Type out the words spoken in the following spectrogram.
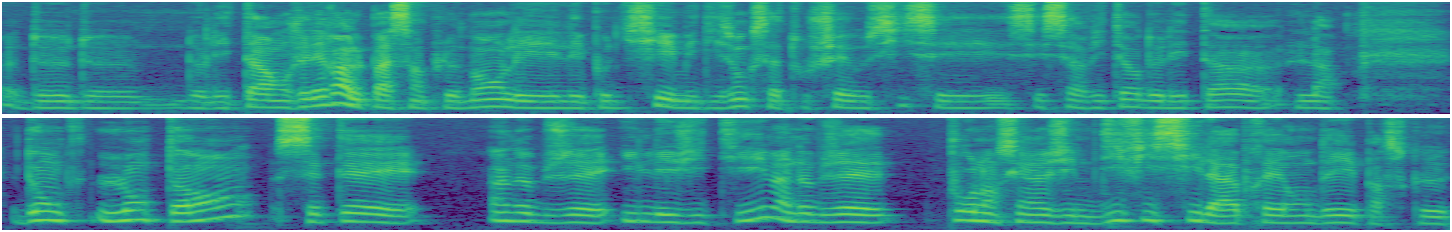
de, l'État en général, pas simplement les, policiers, mais disons que ça touchait aussi ces, serviteurs de l'État-là. Donc longtemps, c'était un objet illégitime, un objet pour l'Ancien Régime difficile à appréhender parce que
